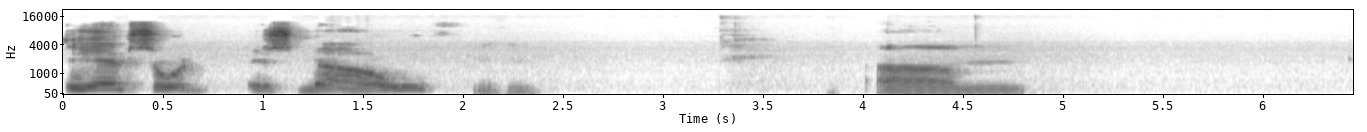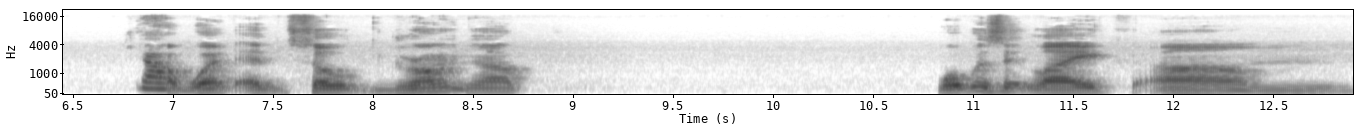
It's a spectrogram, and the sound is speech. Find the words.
The answer is no. Mm-hmm. Um, yeah, what, and so growing up, what was it like, um,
